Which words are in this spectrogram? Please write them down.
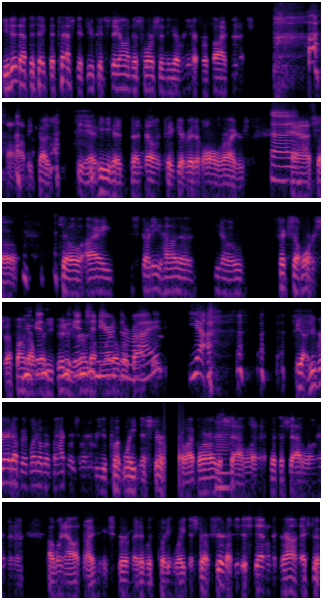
you didn't have to take the test if you could stay on this horse in the arena for five minutes. uh, because you know, he had been known to get rid of all the riders. Uh, and so, so I studied how to, you know, fix a horse. I found out in, what he did. You he engineered the ride. Backwards. Yeah. yeah, he reared up and went over backwards whenever you put weight in the stirrup. So I borrowed a saddle and I put the saddle on him and I, I went out and I experimented with putting weight in the stirrup. Sure enough, you just stand on the ground next to him,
